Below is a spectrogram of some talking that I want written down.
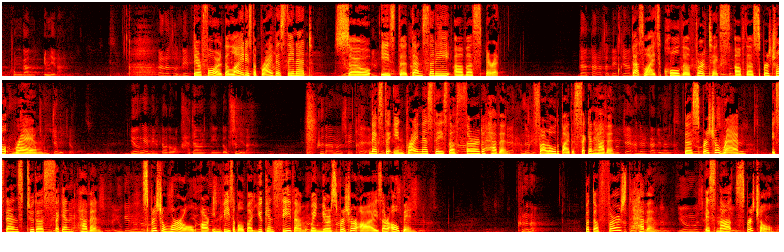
Therefore, the light is the brightest in it, so is the density of a spirit. That's why it's called the vertex of the spiritual realm. Next in brightness is the third heaven, followed by the second heaven. The spiritual realm extends to the second heaven. Spiritual world are invisible, but you can see them when your spiritual eyes are open. But the first heaven is not spiritual,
